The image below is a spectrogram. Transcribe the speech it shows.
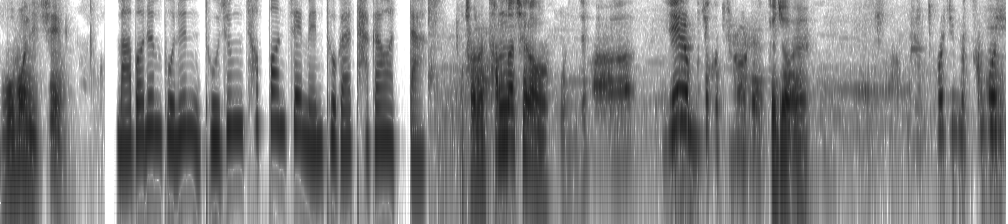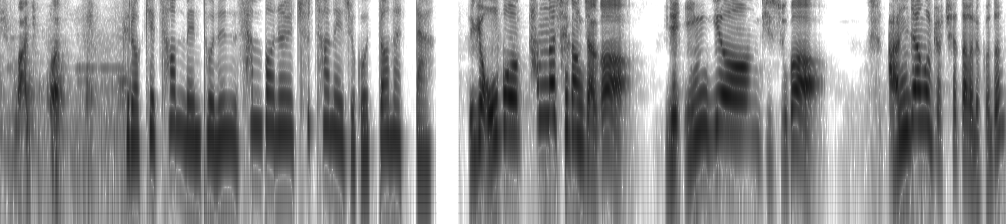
5번이지? 마버는 보는 도중 첫 번째 멘토가 다가왔다. 저는 탐나 최강으로 보고 있는데. 아, 얘는 무조건 들어오래. 그죠, 예. 좀 터지면 3번이 좀 맞을 것 같은데. 그렇게 첫 멘토는 3번을 추천해주고 떠났다. 이게 5번 탐나 최강자가 이게 임기현 기수가 안장을 교체했다 그랬거든?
